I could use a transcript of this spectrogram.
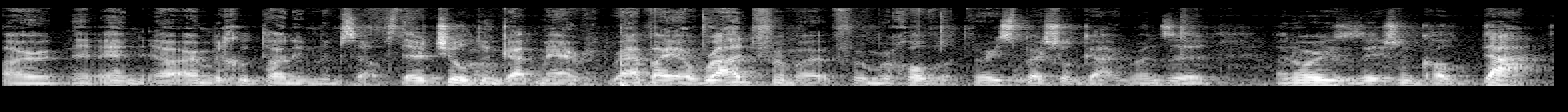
are and are Mechutanim themselves. Their children got married. Rabbi Arad from uh, from Rehovot, very special guy, runs a, an organization called DAT.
